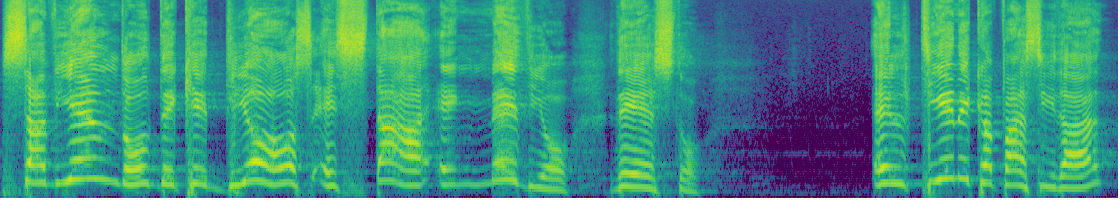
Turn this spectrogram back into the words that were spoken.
sabiendo de que Dios está en medio de esto. Él tiene capacidad,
